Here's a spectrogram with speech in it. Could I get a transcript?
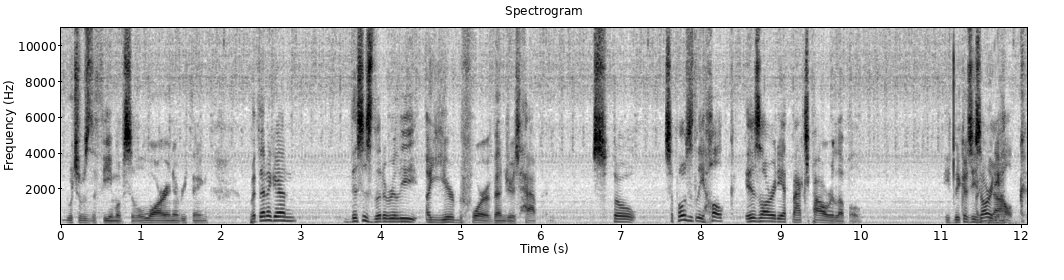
which was the theme of Civil War and everything. But then again, this is literally a year before Avengers happened. So supposedly Hulk is already at max power level because he's Uh, already yeah. Hulk.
